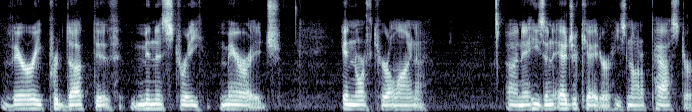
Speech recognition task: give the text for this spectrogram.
very productive ministry marriage in North Carolina. He's an educator, he's not a pastor,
